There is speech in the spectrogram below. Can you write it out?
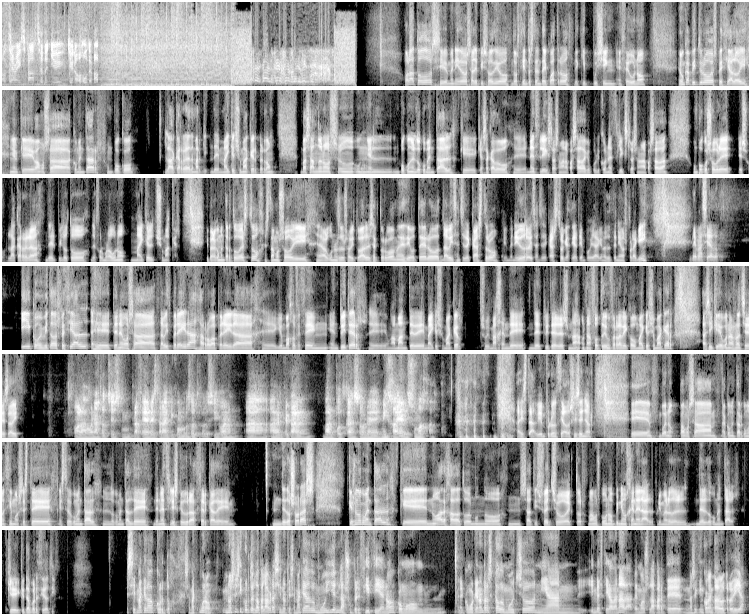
Valtteri's faster than you. Do not hold him up. Hola a todos y bienvenidos al episodio 234 de Keep Pushing F1. En un capítulo especial hoy en el que vamos a comentar un poco la carrera de, Michael Schumacher, perdón, basándonos uh, un, poco en el documental que, que ha sacado eh, Netflix la semana pasada, que publicó Netflix la semana pasada, un poco sobre eso, la carrera del piloto de Fórmula 1, Michael Schumacher. Y para comentar todo esto, estamos hoy eh, algunos de los habituales, Héctor Gómez, Diego Otero, David Sánchez de Castro. Bienvenido, David Sánchez de Castro, que hacía tiempo ya que no te teníamos por aquí. Demasiado. Y como invitado especial eh, tenemos a David Pereira, arroba Pereira-FC en, en Twitter, eh, un amante de Michael Schumacher. Su imagen de, de Twitter es una, una foto de un Ferrari con Michael Schumacher. Así que buenas noches, David. Hola, buenas noches. Un placer estar aquí con vosotros y bueno, a, a ver qué tal va el podcast sobre Mijael Sumaja. Ahí está, bien pronunciado, sí señor. Eh, bueno, vamos a, comentar, como decimos, este, este documental, el documental de, Netflix que dura cerca de, de dos horas, que es un documental que no ha dejado a todo el mundo mm, satisfecho, Héctor. Vamos con una opinión general primero del, documental. ¿Qué, qué te ha parecido a ti? Se me ha quedado corto. Se me ha- bueno, no sé si corto es la palabra, sino que se me ha quedado muy en la superficie, ¿no? Como, mm, como que no han rascado mucho ni han investigado nada. Vemos la parte, no sé quién comentaba el otro día,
